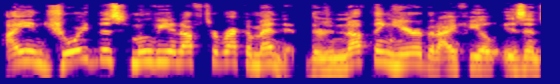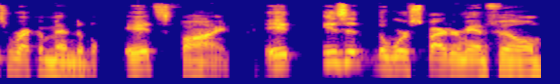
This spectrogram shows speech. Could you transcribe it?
I enjoyed this movie enough to recommend it. There's nothing here that I feel isn't recommendable. It's fine. It isn't the worst Spider-Man film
